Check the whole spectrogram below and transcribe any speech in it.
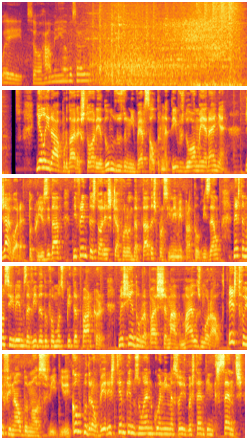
Wait, so how many of us are there? e ela irá abordar a história de um dos universos alternativos do Homem-Aranha. Já agora, para curiosidade, diferente das histórias que já foram adaptadas para o cinema e para a televisão, nesta não seguiremos a vida do famoso Peter Parker, mas sim a de um rapaz chamado Miles Morales. Este foi o final do nosso vídeo e como poderão ver, este ano temos um ano com animações bastante interessantes.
